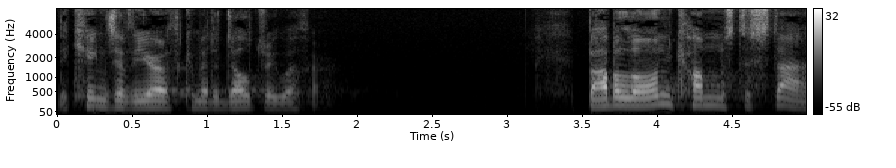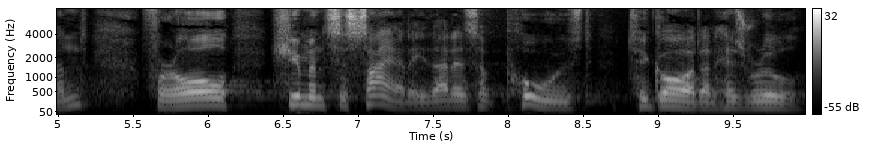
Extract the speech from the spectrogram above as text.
The kings of the earth commit adultery with her. Babylon comes to stand for all human society that is opposed to God and his rule.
